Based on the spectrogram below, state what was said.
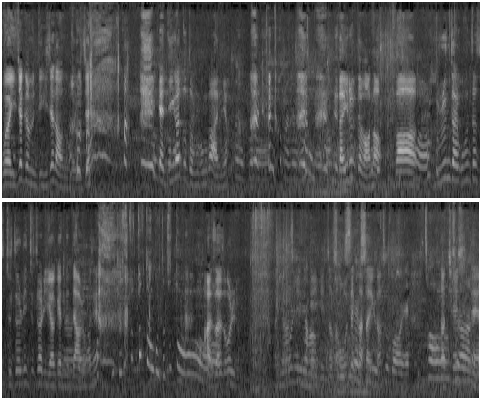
뭐야 이제 그러면 네 이제 나오는 거야 이제? 야 네가 더 전문 거 아니야? 근데 나 이럴 때 많아. 막 누른 줄 알고 혼자서 주저리 주저리 이야기했는데 안 오고 그냥 툭툭 하고 있어 툭툭. 알았어 알았어 올려. 아니 올리는 게 이게 있잖아. 어색하다 이거. 나. 최신애.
